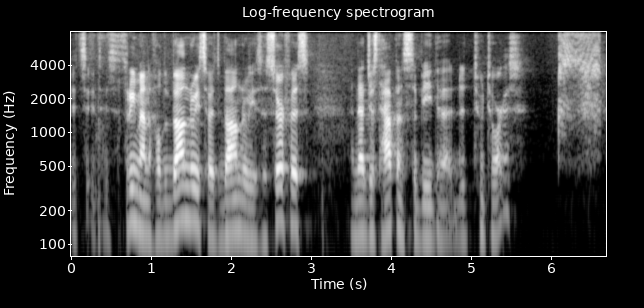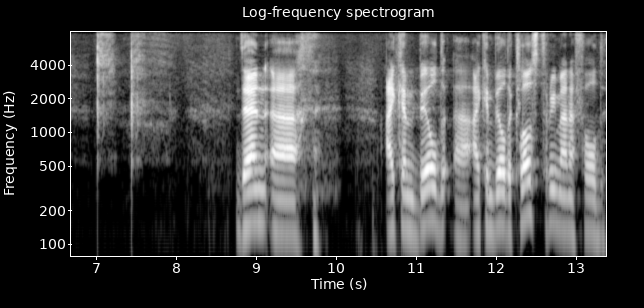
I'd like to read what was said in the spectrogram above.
it's, it's three manifold boundary, so its boundary is a surface, and that just happens to be the, the two torus. Then uh, I can build uh, I can build a closed three manifold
